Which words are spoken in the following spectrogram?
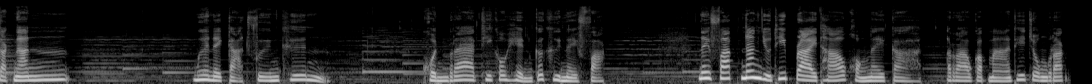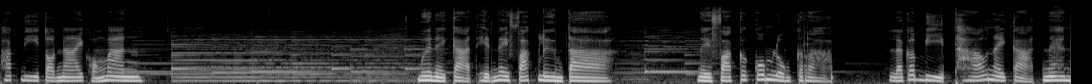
จากนั้นเมื่อในกาดฟื้นขึ้น คนแรกที่เขาเห็นก็คือในฟัก ในฟักนั่งอยู่ที่ปลายเท้าของนายกาดราวกับหมาที่จงรักภักดีต่อนายของมัน เมื่อในกาดเห็นในฟักลืมตา ในฟักก็ก้มลงกราบ แล้วก็บีบเท้าในกาดแน่น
